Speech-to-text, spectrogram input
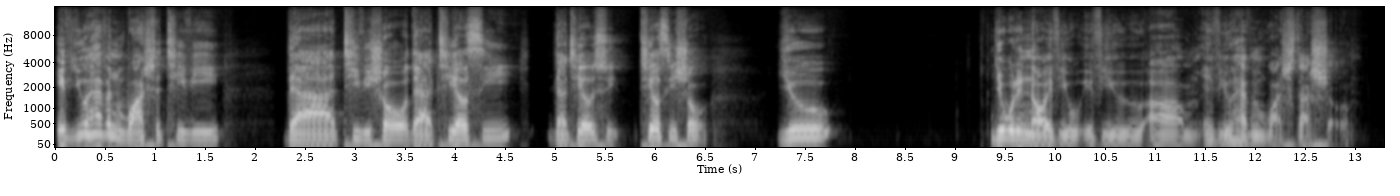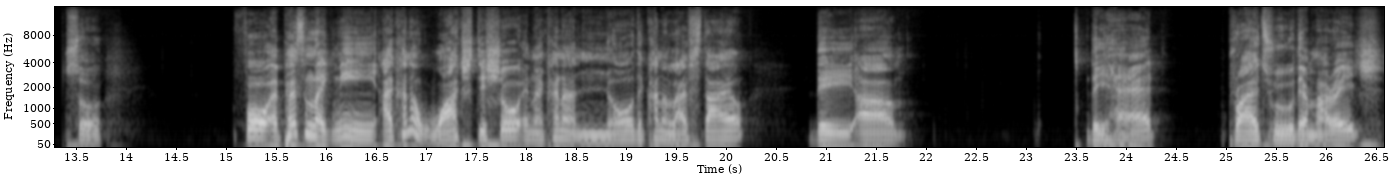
If you haven't watched the tv their tv show their tlc their tlc tlc show you you wouldn't know if you if you um if you haven't watched that show. So for a person like me i kind of watch the show and i kind of know the kind of lifestyle they um they had prior to their marriage.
